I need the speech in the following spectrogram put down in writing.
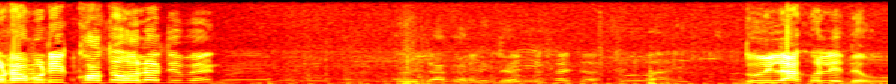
মোটামুটি কত হলে দিবেন? দুই লাখ হলে দেবো।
